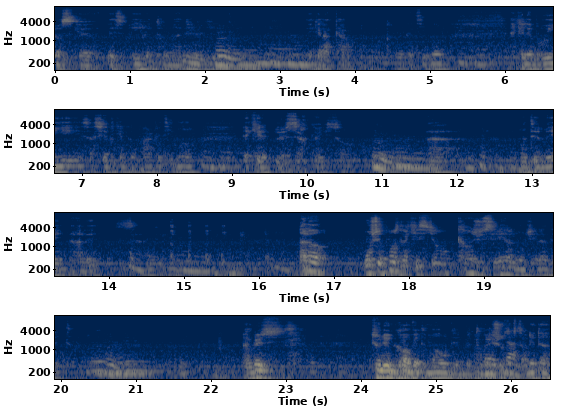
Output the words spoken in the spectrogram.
lorsque l'esprit retourne à Dieu, et que la cape, effectivement, et que les bruits s'achèvent quelque part, effectivement, et que le cercueil sort. Ah, on te met dans les cercueils. Alors, on se pose la question, quand je serai allongé là-dedans En plus, tous les grands vêtements ou des, choses extraordinaires,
